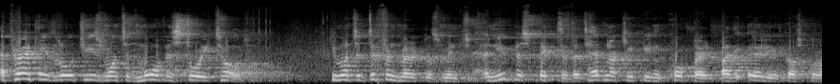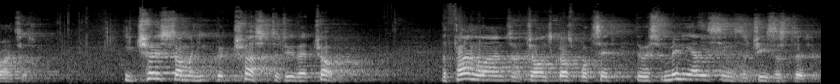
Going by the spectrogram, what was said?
Apparently, the Lord Jesus wanted more of his story told. He wanted different miracles mentioned, a new perspective that had not yet been incorporated by the earlier gospel writers. He chose someone he could trust to do that job. The final lines of John's gospel said there were many other things that Jesus did,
